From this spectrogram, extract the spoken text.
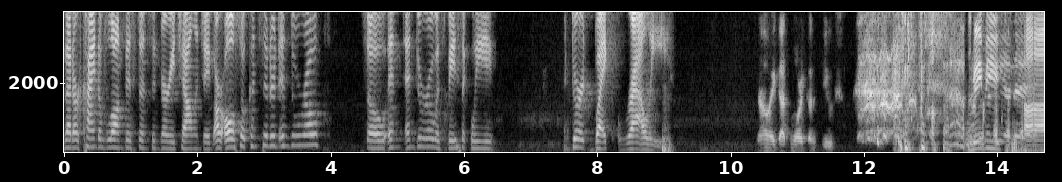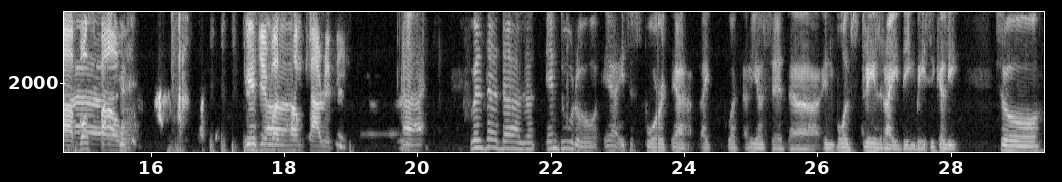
that are kind of long distance and very challenging are also considered enduro. So, en- enduro is basically dirt bike rally. Now I got more confused. Maybe Ano uh, Boss Pao Yes, give us uh, some clarity. Uh, well, the, the the enduro, yeah, it's a sport. Yeah, like what Ariel said, uh, involves trail riding basically. So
